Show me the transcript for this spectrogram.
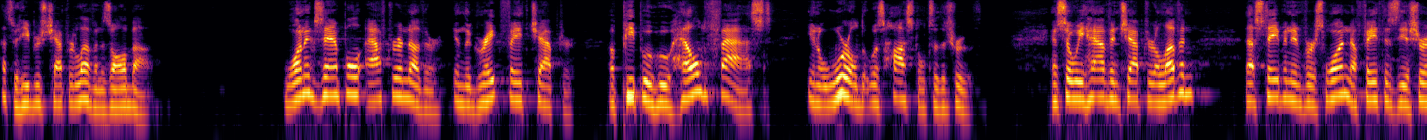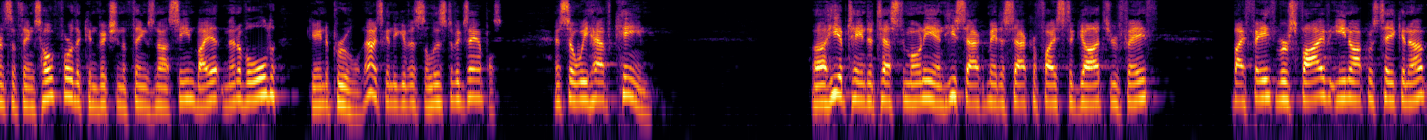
That's what Hebrews chapter 11 is all about. One example after another in the great faith chapter of people who held fast in a world that was hostile to the truth. And so we have in chapter 11 that statement in verse 1. Now faith is the assurance of things hoped for, the conviction of things not seen. By it, men of old gained approval. Now he's going to give us a list of examples. And so we have Cain. Uh, he obtained a testimony and he sac- made a sacrifice to God through faith. By faith, verse 5, Enoch was taken up.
